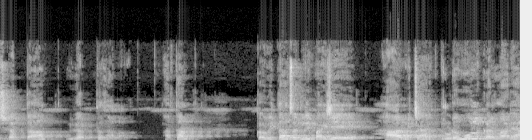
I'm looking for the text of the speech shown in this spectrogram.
शब्दात व्यक्त झाला. अर्थात कविता जगली पाहिजे हा विचार दृढमूल करणाऱ्या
